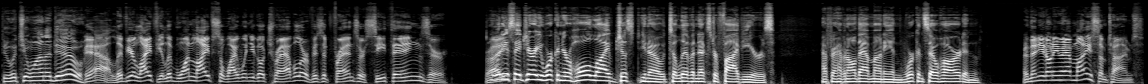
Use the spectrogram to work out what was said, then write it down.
Do what you want to do. Yeah, live your life. You live one life, so why wouldn't you go travel or visit friends or see things or? Right? What do you say, Jerry? You're working your whole life just, you know, to live an extra five years after having all that money and working so hard and And then you don't even have money sometimes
